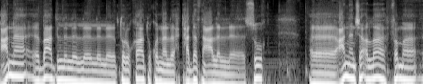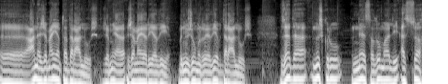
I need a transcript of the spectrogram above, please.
عندنا بعض ال- ال- ال- الطرقات وقلنا تحدثنا على السوق. آه عندنا إن شاء الله فما آه عندنا جمعية بتاع دار علوش جمعيه جمعية رياضية بالنجوم الرياضية بدار علوش زاد نشكروا الناس هذوما اللي اسسوه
